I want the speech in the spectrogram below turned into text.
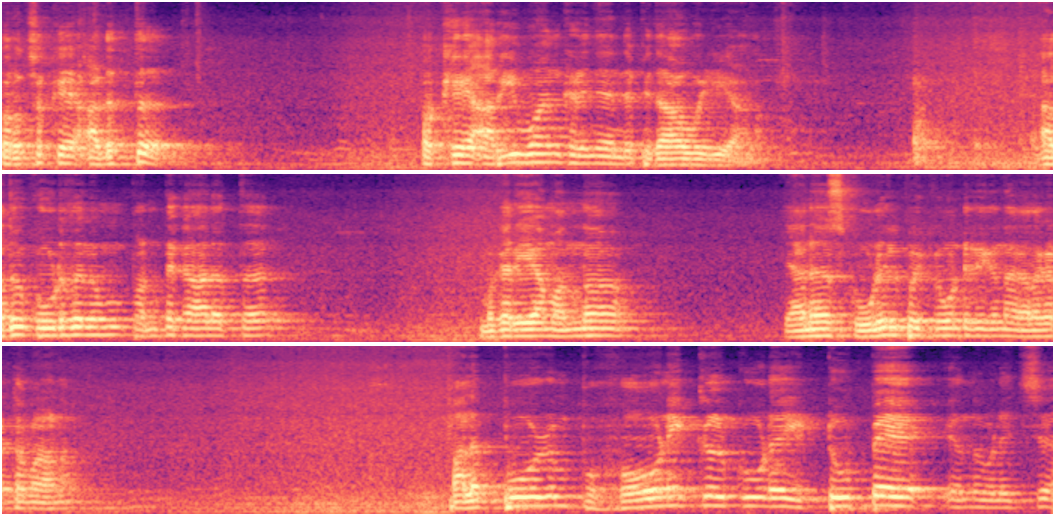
കുറച്ചൊക്കെ അടുത്ത് ഒക്കെ അറിയുവാൻ കഴിഞ്ഞ എന്റെ പിതാവ് വഴിയാണ്. അത് കൂടുതലും പണ്ട് കാലത്ത് നമുക്കറിയാം അന്ന് ഞാൻ സ്കൂളിൽ പോയിക്കൊണ്ടിരിക്കുന്ന കാലഘട്ടമാണ്. പലപ്പോഴും ഫോണിക്കിൽ കൂടെ ഇട്ടൂപ്പേ എന്ന് വിളിച്ച്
